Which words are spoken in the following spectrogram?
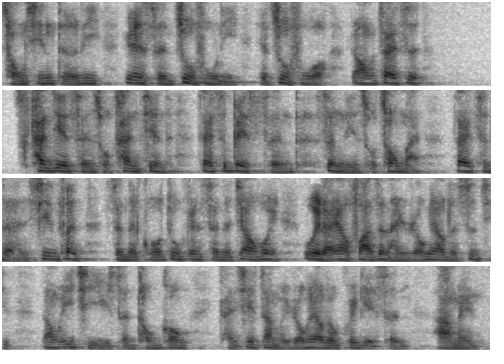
重新得力。愿神祝福你，也祝福我，让我们再次看见神所看见的，再次被神的圣灵所充满。再次的很兴奋，神的国度跟神的教会未来要发生很荣耀的事情，让我们一起与神同工，感谢赞美荣耀都归给神，阿门。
